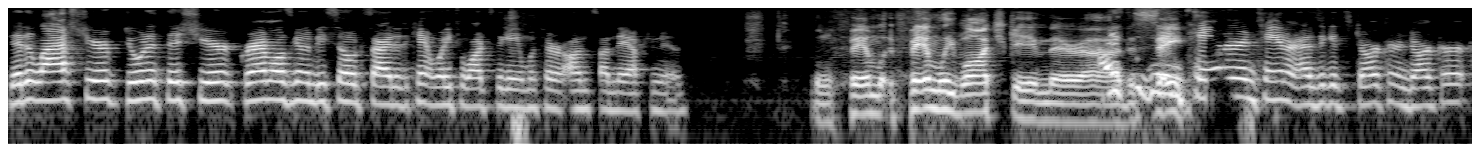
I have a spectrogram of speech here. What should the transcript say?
did it last year, doing it this year. Grandma's going to be so excited. I can't wait to watch the game with her on Sunday afternoon. little family family watch game there. Uh, the Saints. tanner and tanner as it gets darker and darker.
